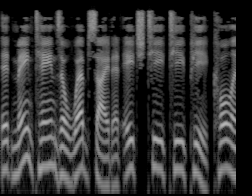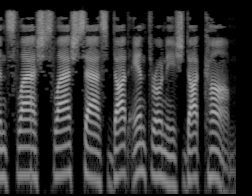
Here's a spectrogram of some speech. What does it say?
It maintains a website at http sas.anthronische.com.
